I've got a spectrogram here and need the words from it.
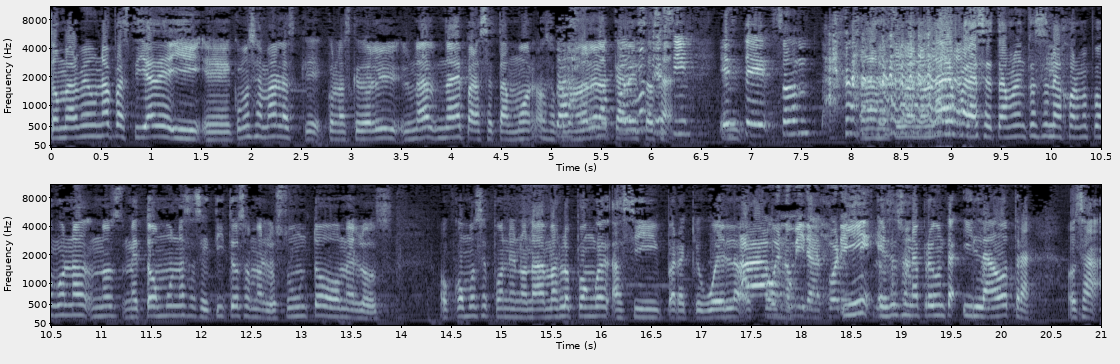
tomarme una pastilla de y eh, cómo se llaman las que con las que duele una, una de paracetamol o sea para no duele la cabeza o sea, decir, este son ah, bueno, una de paracetamol entonces mejor me pongo unos, me tomo unos aceititos o me los unto o me los o cómo se ponen o nada más lo pongo así para que huela ah bueno mira por ejemplo, y esa es una pregunta. Y la otra O sea,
